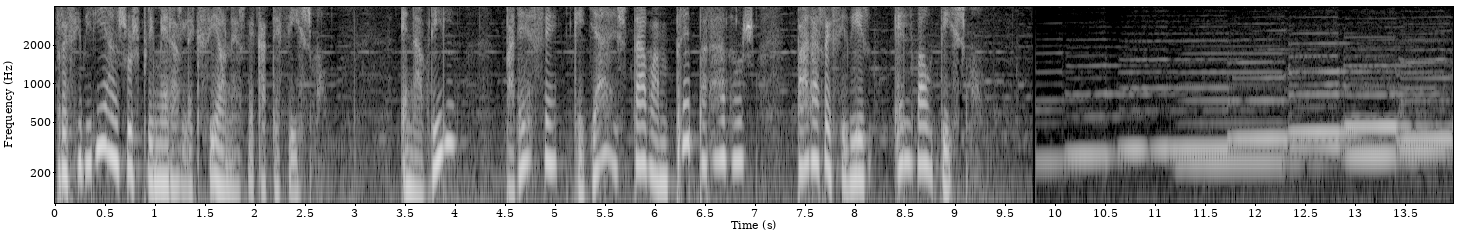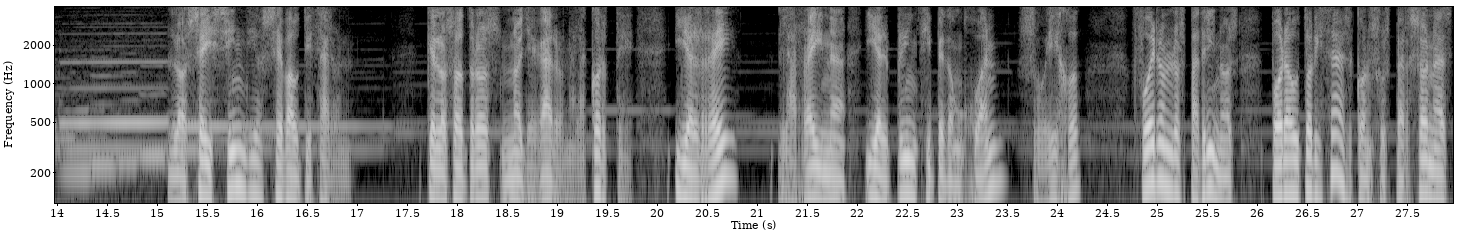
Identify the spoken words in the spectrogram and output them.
recibirían sus primeras lecciones de catecismo. En abril parece que ya estaban preparados para recibir el bautismo. Los seis indios se bautizaron, que los otros no llegaron a la corte, y el rey, la reina y el príncipe don Juan, su hijo, fueron los padrinos por autorizar con sus personas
